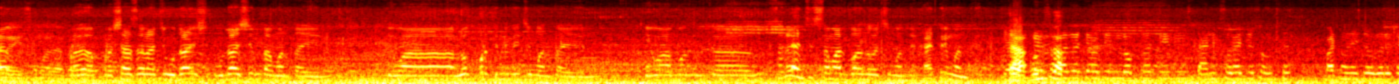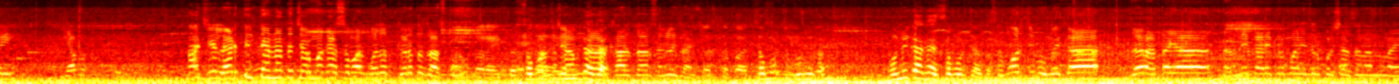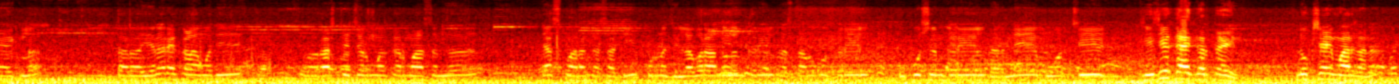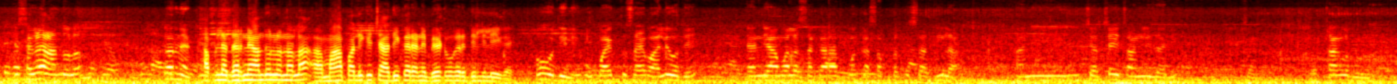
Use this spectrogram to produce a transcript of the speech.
प्र- प्रशासनाची उदास उदासीनता म्हणता येईल किंवा लोकप्रतिनिधीची म्हणता येईल किंवा मग सगळ्यांची समाज बांधवाची म्हणता येईल काहीतरी म्हणता. आपण का- समाजाच्या वतीने लोकप्रतिनिधी स्थानिक स्वराज्य संस्थेत पाठवण्याचे वगैरे काही याबाबत? हा जे लढतील त्यांना तर चर्मकार समाज मदत करतच असतो. आमदार खासदार सगळेच आहेत. समोरची भूमिका? भूमिका काय समोरची आता? समोरची भूमिका जर आता या कार्यक्रमाने जर प्रशासनानं नाही ऐकलं तर येणाऱ्या काळामध्ये राष्ट्रीय चर्मकार महासंघ त्या स्मारकासाठी पूर्ण जिल्हाभर आंदोलन करेल रस्ता रोको करेल उपोषण करेल धरणे मोर्चे जे जे काय करता येईल लोकशाही मार्गानं ते सगळे आंदोलन करण्यात. आपल्या धरणे आंदोलनाला महापालिकेच्या अधिकाऱ्याने भेट वगैरे दिलेली आहे काय? हो दिली. उपायुक्त साहेब आले होते. त्यांनी आम्हाला सकारात्मक असा प्रतिसाद दिला आणि चर्चाही चांगली झाली. चांगलं बोललो.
